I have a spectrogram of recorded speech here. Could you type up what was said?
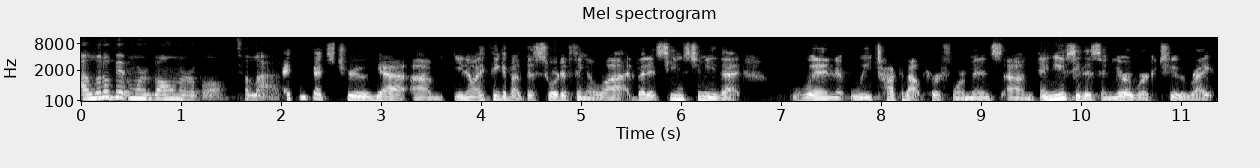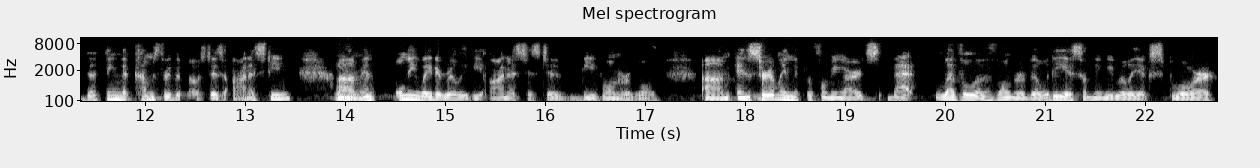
a little bit more vulnerable to love. I think that's true. Yeah. Um, you know, I think about this sort of thing a lot, but it seems to me that when we talk about performance, um, and you see this in your work too, right? The thing that comes through the most is honesty. Um, and the only way to really be honest is to be vulnerable. Um, and certainly in the performing arts, that level of vulnerability is something we really explore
